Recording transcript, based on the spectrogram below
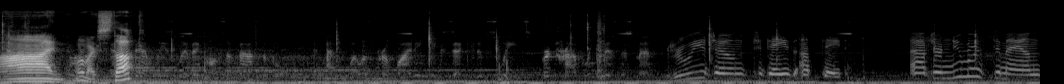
Come. What am I stuck? Today's update. After numerous demands,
